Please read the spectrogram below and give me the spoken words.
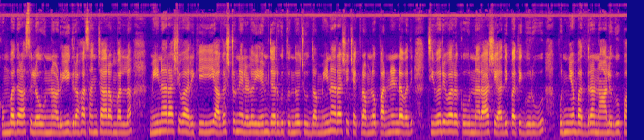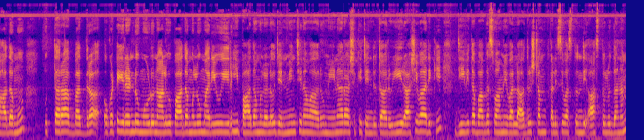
కుంభరాశిలో ఉన్నాడు. ఈ గ్రహ సంచారం వల్ల మీనరాశి వారికి ఈ ఆగస్టు నెలలో ఏం జరుగుతుందో చూద్దాం. మీనరాశి చక్రంలో పన్నెండవది చివరి వరకు ఉన్న రాశి అధిపతి గురువు పుణ్యభద్ర నాలుగు పాదము ఉత్తర భద్ర ఒకటి రెండు మూడు నాలుగు పాదములు మరియు ఈ పాదములలో జన్మించిన వారు మీనరాశికి చెందుతారు. ఈ రాశి వారికి జీవిత భాగస్వామి వల్ల అదృష్టం కలిసి వస్తుంది. ఆస్తులు ధనం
